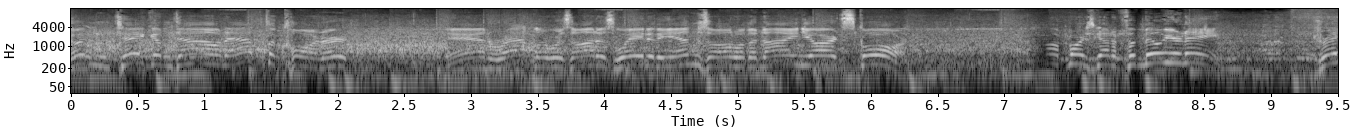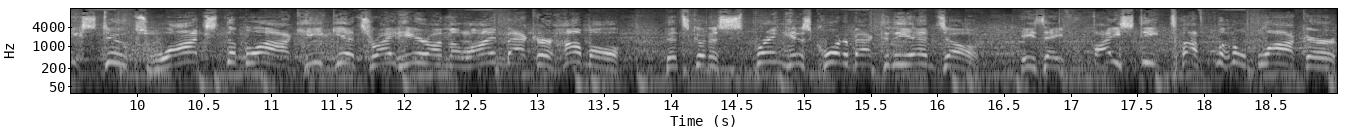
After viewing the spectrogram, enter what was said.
couldn't take him down at the corner, and Rattler was on his way to the end zone with a nine-yard score. Sophomore's got a familiar name. Drake Stoops, watch the block he gets right here on the linebacker Hummel that's going to spring his quarterback to the end zone. He's a feisty, tough little blocker,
